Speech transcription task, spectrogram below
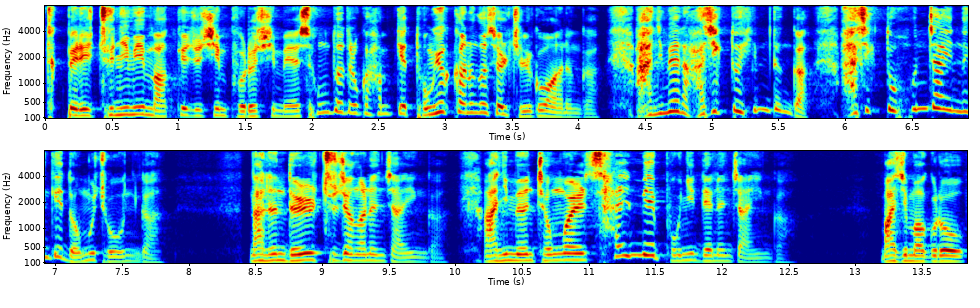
특별히 주님이 맡겨주신 부르심에 성도들과 함께 동역하는 것을 즐거워하는가? 아니면 아직도 힘든가? 아직도 혼자 있는 게 너무 좋은가? 나는 늘 주장하는 자인가? 아니면 정말 삶의 본이 되는 자인가? 마지막으로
